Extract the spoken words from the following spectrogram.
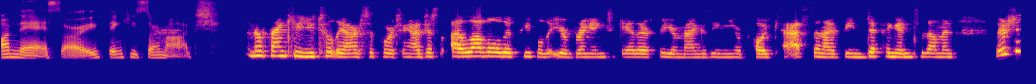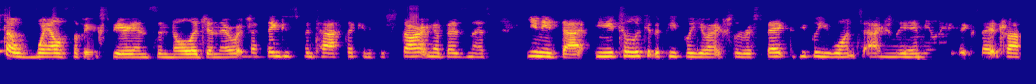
I'm there. So thank you so much. No, thank you. You totally are supporting. I just, I love all the people that you're bringing together through your magazine and your podcast. And I've been dipping into them. And there's just a wealth of experience and knowledge in there, which I think is fantastic. And if you're starting a business, you need that. You need to look at the people you actually respect, the people you want to actually mm. emulate, etc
